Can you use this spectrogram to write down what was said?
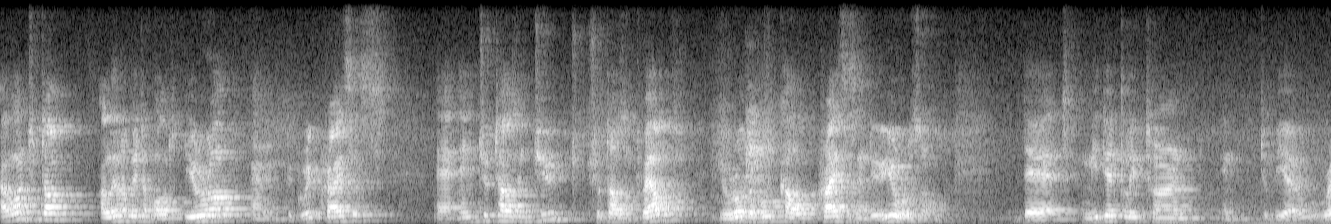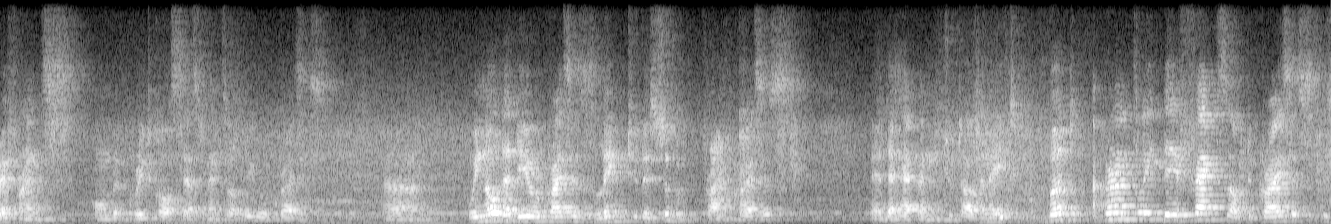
I want to talk a little bit about Europe and the Greek crisis. Uh, in 2002, 2012, you wrote a book called Crisis in the Eurozone that immediately turned into be a reference on the critical assessments of the euro crisis. Uh, we know that the euro crisis is linked to the subprime crisis uh, that happened in 2008, but apparently the effects of the crisis is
